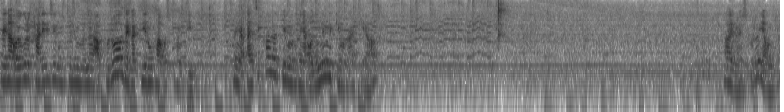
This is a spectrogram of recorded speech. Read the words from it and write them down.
내가 얼굴을 가리시고 싶으신 분은 앞으로, 내가 뒤로 가고 싶으면 뒤로. 저는 약간 시컬 느낌으로 그냥 얹는 느낌으로 할게요. 아, 이런 식으로 연결.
